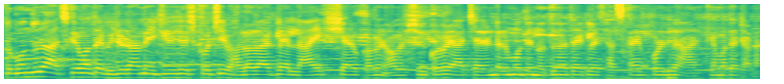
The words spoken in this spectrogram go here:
তো বন্ধুরা, আজকের মতো ভিডিওটা আমি এখানে শেষ করছি। ভালো লাগলে লাইক শেয়ার কমেন্ট অবশ্যই করবে। আর চ্যানেলটার মধ্যে নতুন হয়ে থাকলে সাবস্ক্রাইব করে দেবে। আজকের মতো টাটা।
